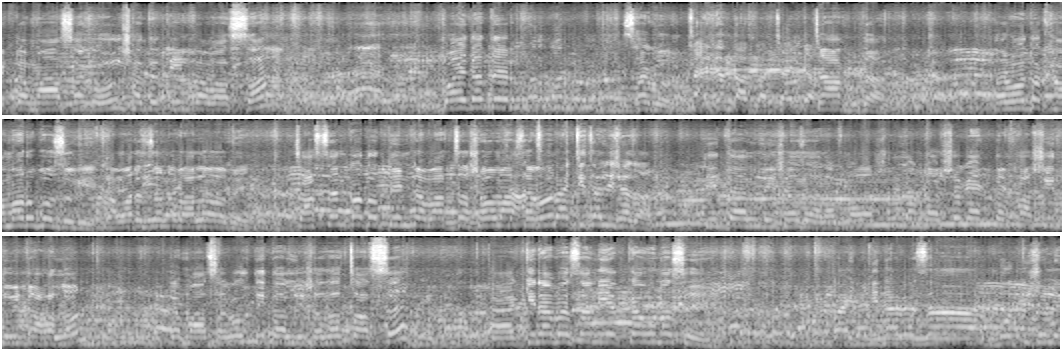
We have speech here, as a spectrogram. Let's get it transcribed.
একটা মা ছাগল সাথে তিনটা বাচ্চা। কয় দাঁতের? ছাগল চার দাঁত। তার মতো খামার উপযোগী খামারের জন্য ভালো হবে। চাচ্ছেন কত? তিনটা বাচ্চা সহ মা ছাগল তেতাল্লিশ হাজার। তেতাল্লিশ হাজার। আপনারা শুনলেন দর্শক একটা খাসি দুইটা হালন একটা মা ছাগল তেতাল্লিশ হাজার চাচ্ছে। কিনা বেচা নিয়ত কেমন আছে? ভাই কিনা বেচা বত্রিশ হলে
